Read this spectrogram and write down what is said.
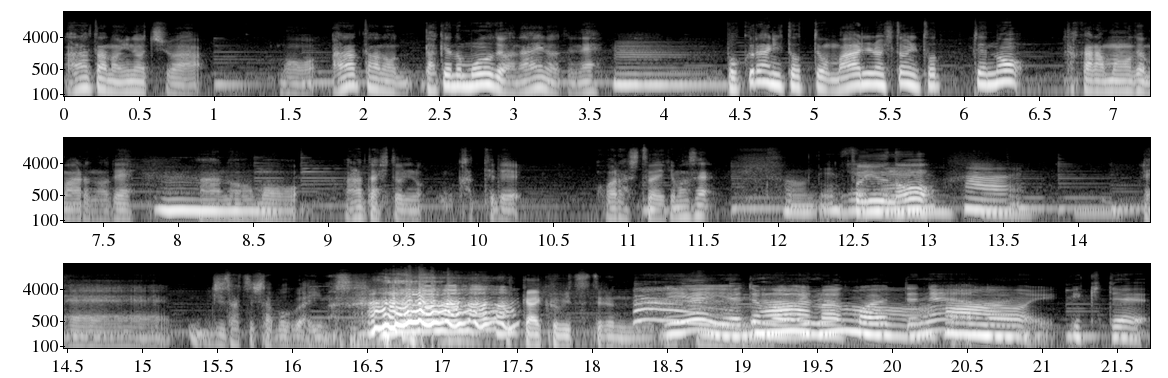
あなたの命はもうあなたのだけのものではないのでねうん僕らにとっても周りの人にとっての宝物でもあるので、うんあのもうあなた一人の勝手で終わらせてはいけません。そうです。というのをはえー自殺した僕が言います。一回首つってるんで。いやいやでもいや今こうやってねあはの生きて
